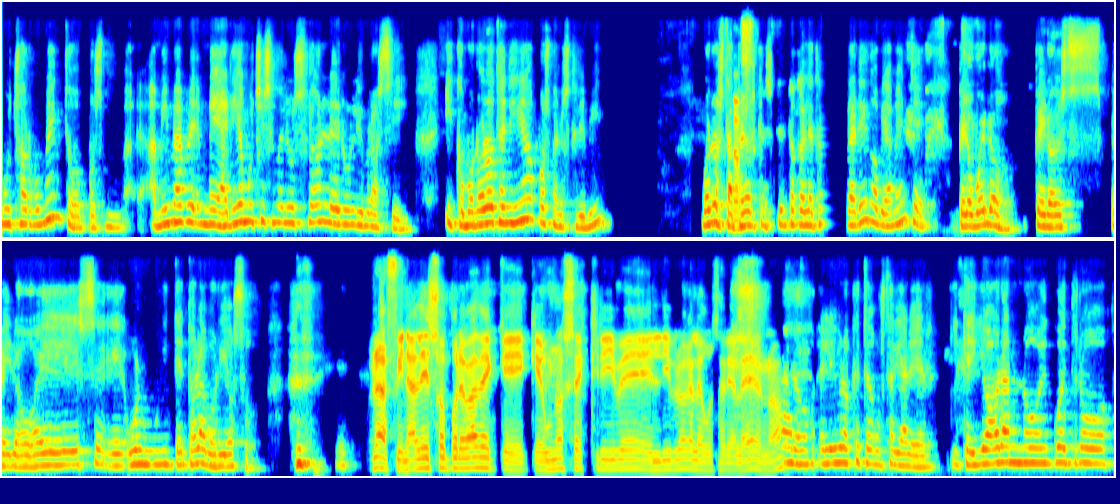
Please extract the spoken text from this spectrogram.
mucho argumento. Pues a mí me haría muchísima ilusión leer un libro así. Y como no lo tenía, pues me lo escribí. Bueno, está peor que escrito que el de Clarín, obviamente, pero bueno, pero es, pero es eh, un intento laborioso. Bueno, al final eso prueba de que, que uno se escribe el libro que le gustaría leer, ¿no? Claro, el libro que te gustaría leer y que yo ahora no encuentro,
